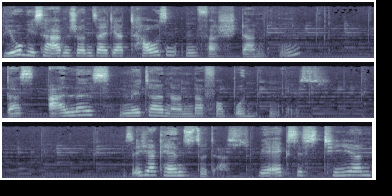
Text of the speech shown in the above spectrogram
Yogis haben schon seit Jahrtausenden verstanden, dass alles miteinander verbunden ist. Sicher kennst du das. Wir existieren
